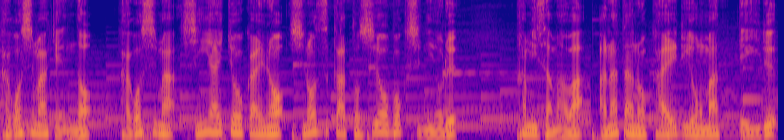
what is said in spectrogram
鹿児島県の鹿児島親愛協会の篠塚敏夫牧師による「神様はあなたの帰りを待っている」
